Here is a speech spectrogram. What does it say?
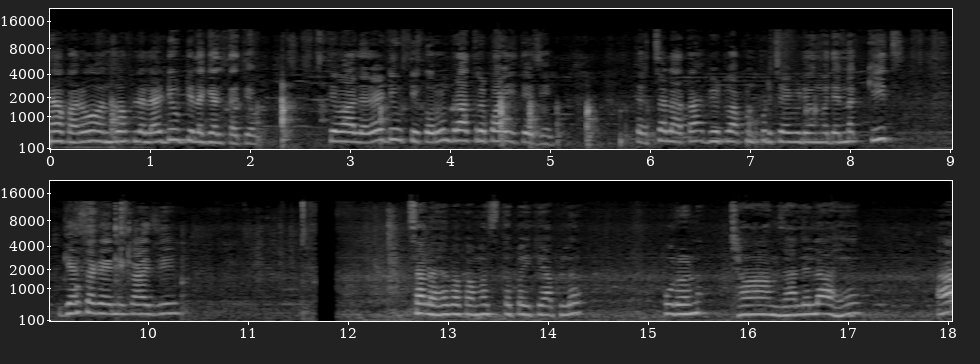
हे का रोहन झोपलेला आहे ड्युटीला गेलता तो. तेव्हा आलेला आहे ड्युटी करून रात्र पाळी त्याची तर चला आता भेटू आपण पुढच्या व्हिडिओमध्ये नक्कीच. घ्या सगळ्यांनी काळजी. चला हे बघा मस्तपैकी आपलं पुरण छान झालेलं आहे. हा.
